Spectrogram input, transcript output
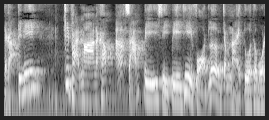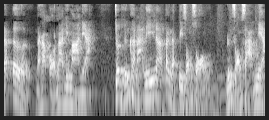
นะครับทีนี้ที่ผ่านมานะครับอักสามปี 4 ปีที่ Ford เริ่มจำหน่ายตัว Turbo Raptor นะครับก่อนหน้านี้มาเนี่ย จนถึงขณะนี้นะตั้งแต่ปี 22 ถึง 23 เนี่ย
